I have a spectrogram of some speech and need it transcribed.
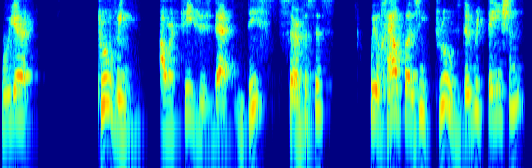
we are proving our thesis that these services will help us improve the retention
